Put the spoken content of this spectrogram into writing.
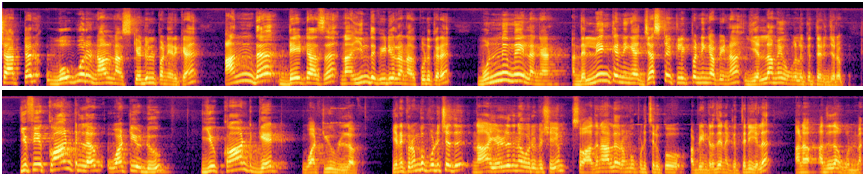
சாப்டர் ஒவ்வொரு நாள் நான் ஸ்கெடியூல் பண்ணியிருக்கேன் அந்த டேட்டாஸை நான் இந்த வீடியோவில் நான் கொடுக்குறேன். ஒன்றுமே இல்லைங்க. அந்த லிங்கை நீங்கள் ஜஸ்ட் கிளிக் பண்ணீங்க அப்படின்னா எல்லாமே உங்களுக்கு தெரிஞ்சிடும் if you can't love what you do you can't get what you love எனக்கு ரொம்ப பிடிச்சது நான் எழுதின ஒரு விஷயம் ஸோ அதனால ரொம்ப பிடிச்சிருக்கோ அப்படின்றது எனக்கு தெரியல. ஆனால் அதுதான் உண்மை.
